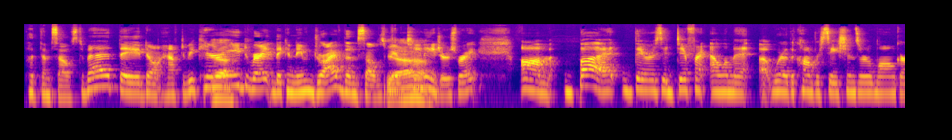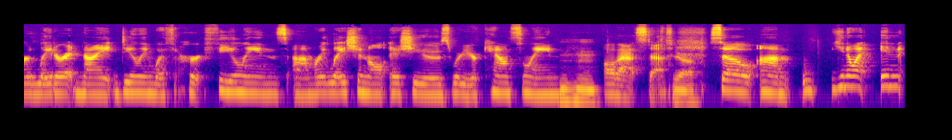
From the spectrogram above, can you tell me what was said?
put themselves to bed they don't have to be carried right they can even drive themselves we have teenagers right um but there's a different element uh, where the conversations are longer later at night dealing with hurt feelings um, relational issues where you're counseling all that stuff Mm-hmm. Yeah. so, um, you know what? In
